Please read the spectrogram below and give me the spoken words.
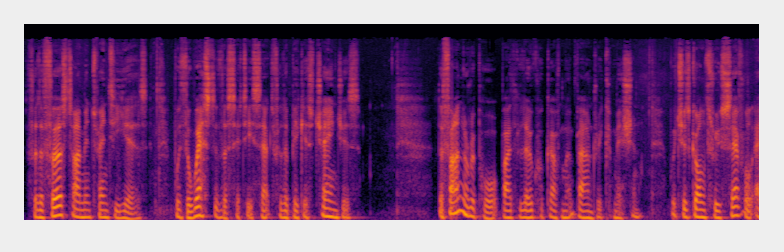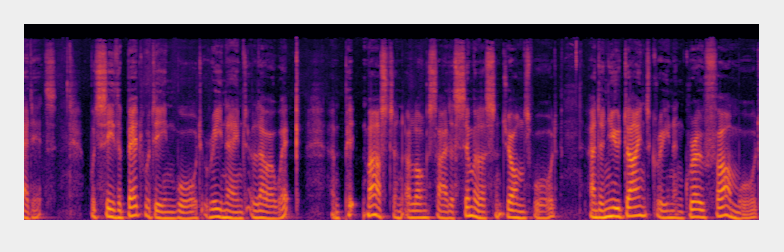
for the first time in 20 years, with the west of the city set for the biggest changes. The final report by the Local Government Boundary Commission, which has gone through several edits, would see the Bedwardine ward renamed Lower Wick and Pitmaston alongside a similar St John's ward and a new Dines Green and Grove Farm ward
